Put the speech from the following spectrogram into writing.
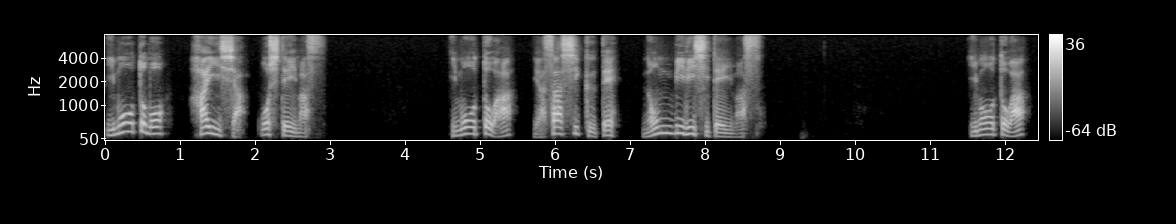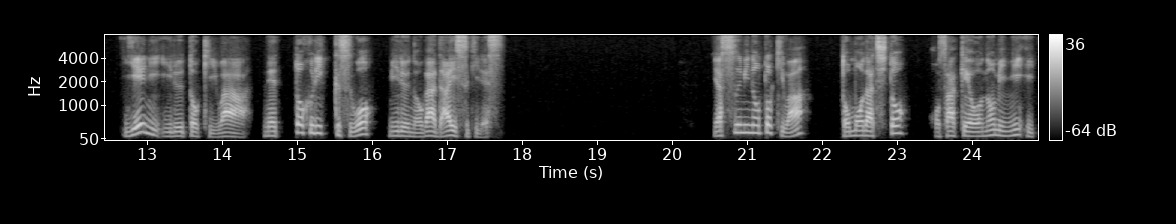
妹も歯医者をしています。妹は優しくてのんびりしています。妹は家にいるときはネットフリックスを見るのが大好きです。休みの時は友達とお酒を飲みに行っ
